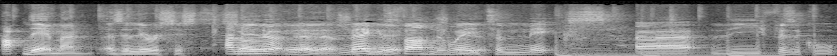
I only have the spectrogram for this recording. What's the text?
up there, man, as a lyricist. I So, mean, look, yeah, look, look, Meg has found a way to mix uh, the physical,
